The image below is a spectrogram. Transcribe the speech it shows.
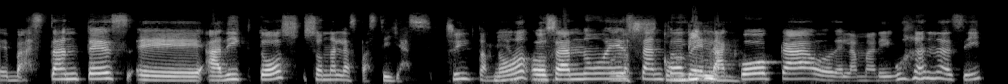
eh, bastantes eh, adictos son a las pastillas. Sí, también. ¿No? O sea, no es tanto de la coca o de la marihuana, sí,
